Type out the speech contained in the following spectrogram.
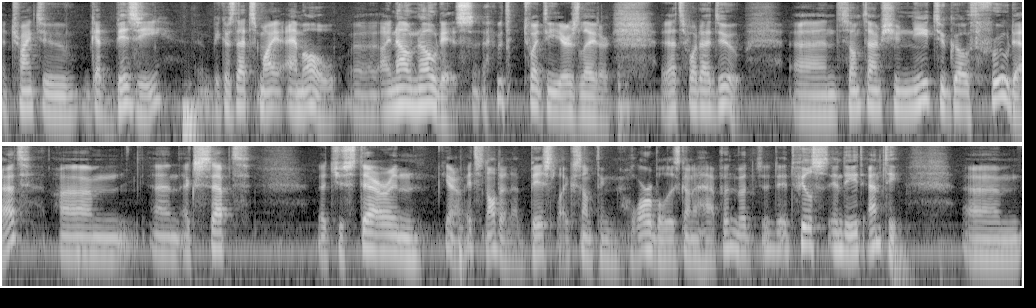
and trying to get busy because that's my MO. Uh, I now know this 20 years later. That's what I do. And sometimes you need to go through that um, and accept that you stare in, you know, it's not an abyss like something horrible is going to happen, but it feels indeed empty. Um,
